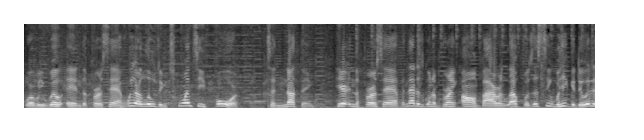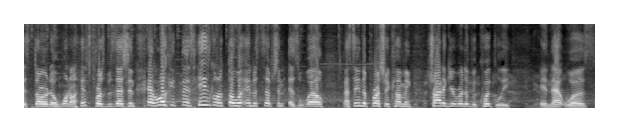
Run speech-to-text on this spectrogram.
where we will end the first half. We are losing 24 to nothing here in the first half, and that is going to bring on Byron Leftwich. Let's see what he can do. It is third and one on his first possession, and look at this. He's going to throw an interception as well. I seen the pressure coming, try to get rid of it quickly, and that was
